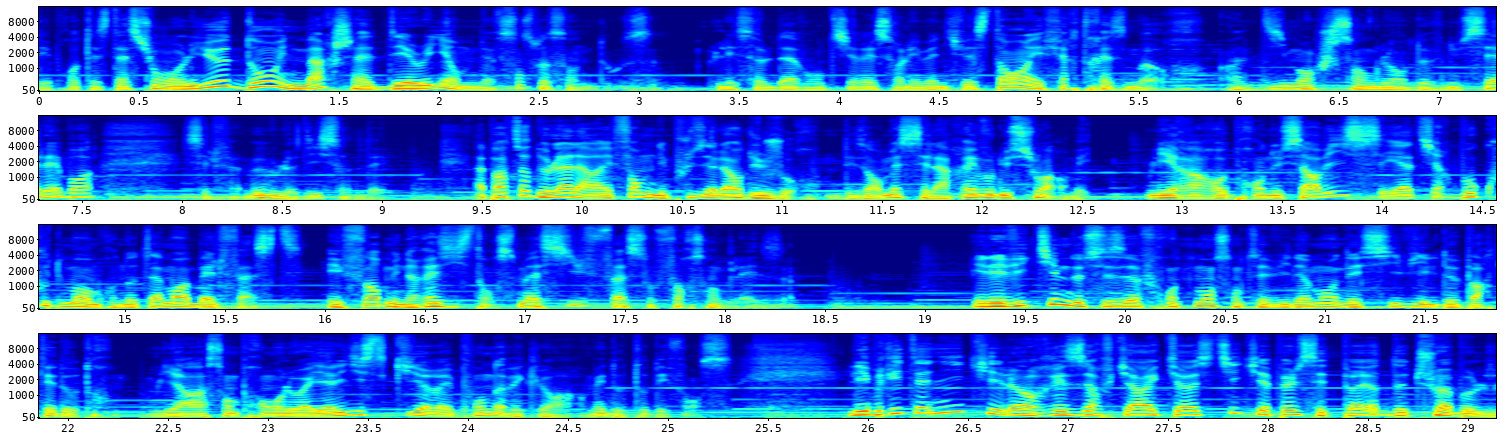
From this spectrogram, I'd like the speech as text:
Des protestations ont lieu, dont une marche à Derry en 1972. Les soldats vont tirer sur les manifestants et faire 13 morts. Un dimanche sanglant devenu célèbre, c'est le fameux Bloody Sunday. A partir de là, la réforme n'est plus à l'heure du jour. Désormais, c'est la révolution armée. L'IRA reprend du service et attire beaucoup de membres, notamment à Belfast, et forme une résistance massive face aux forces anglaises. Et les victimes de ces affrontements sont évidemment des civils de part et d'autre. L'IRA s'en prend aux loyalistes qui répondent avec leur armée d'autodéfense. Les Britanniques et leurs réserves caractéristiques appellent cette période de troubles,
